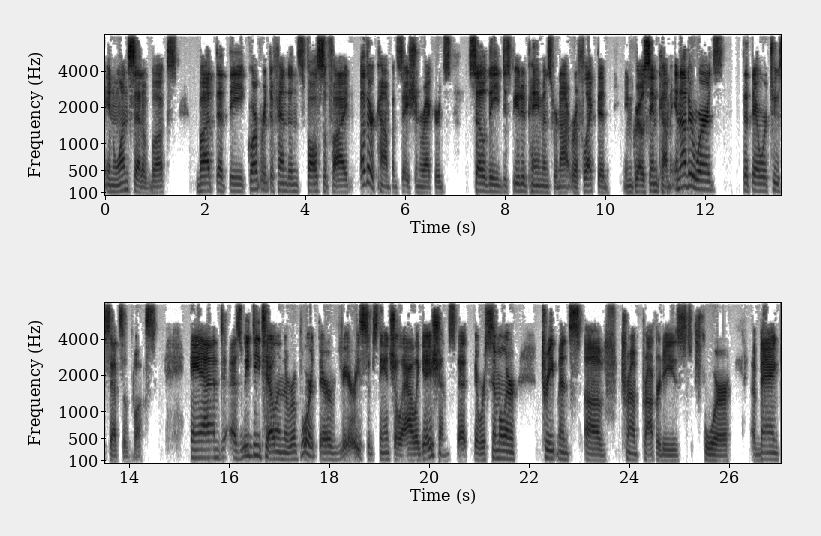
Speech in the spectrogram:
in one set of books, but that the corporate defendants falsified other compensation records so the disputed payments were not reflected in gross income. In other words, that there were two sets of books. And as we detail in the report, there are very substantial allegations that there were similar treatments of Trump properties for a bank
